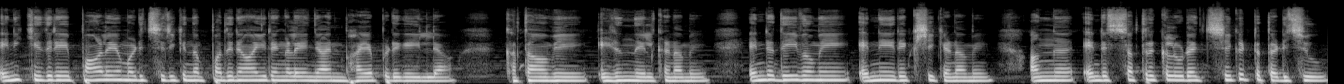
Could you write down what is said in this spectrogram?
എനിക്കെതിരെ പാളയമടിച്ചിരിക്കുന്ന പതിനായിരങ്ങളെ ഞാൻ ഭയപ്പെടുകയില്ല. കർത്താവെ എഴുന്നേൽക്കണമേ. എന്റെ ദൈവമേ എന്നെ രക്ഷിക്കണമേ. അങ്ങ് എന്റെ ശത്രുക്കളുടെ ചെകിട്ട് തടിച്ചു.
